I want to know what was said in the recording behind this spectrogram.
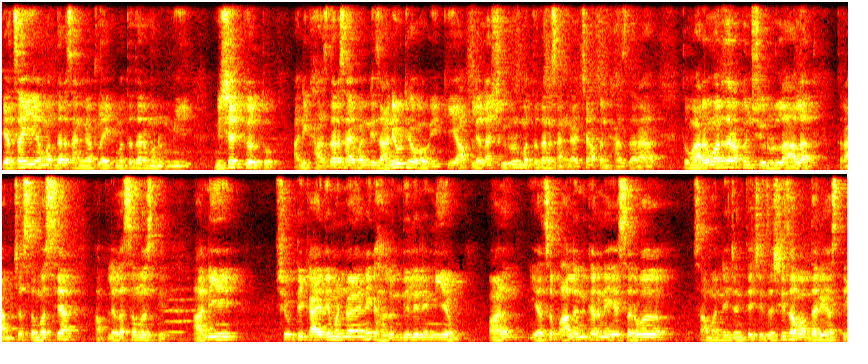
त्याचाही या मतदारसंघातला एक मतदार म्हणून मी निषेध करतो आणि खासदार साहेबांनी जाणीव ठेवावी की आपल्याला शिरूर मतदारसंघाचे आपण खासदार आहात. तर वारंवार जर आपण शिरूरला आलात तर आमच्या समस्या आपल्याला समजतील. आणि शेवटी कायदे मंडळाने घालून दिलेले नियम पालन याचं पालन करणे हे सर्व सामान्य जनतेची जशी जबाबदारी असते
